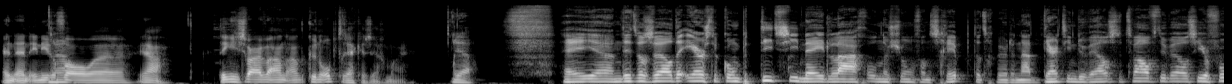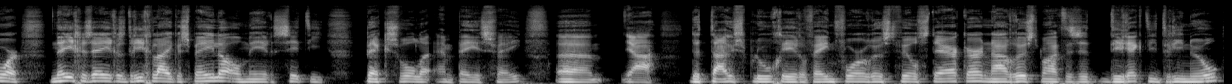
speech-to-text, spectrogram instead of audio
en, en in ieder Ja. geval eh, ja, dingetjes waar we aan, aan kunnen optrekken, zeg maar. Ja. Hey, ehm, dit was wel de eerste competitienederlaag onder John van Schip. Dat gebeurde na 13 duels. De 12 duels hiervoor. 9 zegens, 3 gelijke spelen. Almere City, PEC Zwolle en PSV. Ehm, ja, de thuisploeg Heerenveen voor rust veel sterker. Na rust maakten ze direct die 3-0.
